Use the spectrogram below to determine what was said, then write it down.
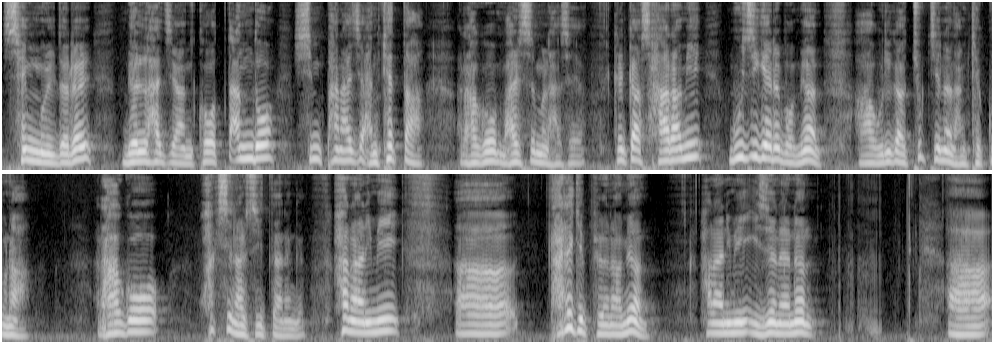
생물들을 멸하지 않고 땅도 심판하지 않겠다라고 말씀을 하세요. 그러니까 사람이 무지개를 보면 아 우리가 죽지는 않겠구나 라고 확신할 수 있다는 것. 하나님이 아, 다르게 표현하면 하나님이 이전에는 아,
